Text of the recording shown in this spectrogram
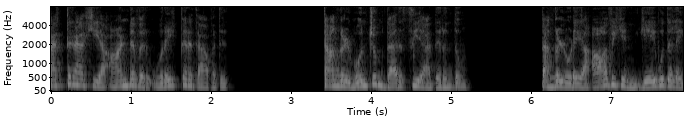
கர்த்தராகிய ஆண்டவர் உரைக்கிறதாவது. தாங்கள் ஒன்றும் தரிசியாதிருந்தும் தங்களுடைய ஆவியின் ஏவுதலை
